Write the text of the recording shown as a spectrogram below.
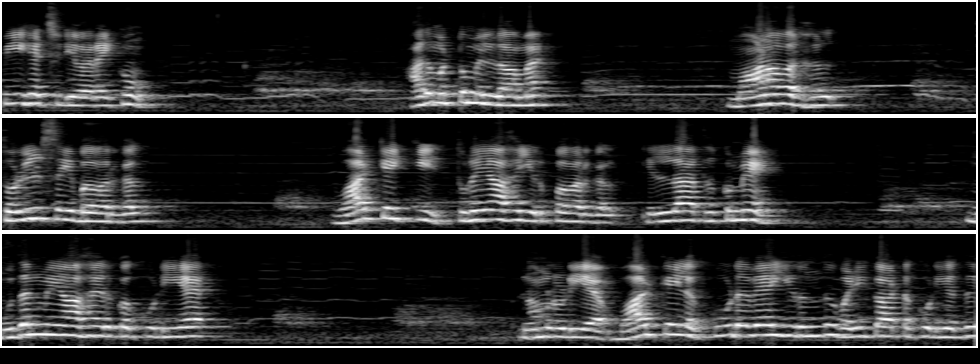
பிஹெச்டி வரைக்கும். அது மட்டும் இல்லாம மாணவர்கள் தொழில் செய்பவர்கள் வாழ்க்கைக்கு துணையாக இருப்பவர்கள் எல்லாத்துக்குமே முதன்மையாக இருக்கக்கூடிய நம்மளுடைய வாழ்க்கையில கூடவே இருந்து வழிகாட்டக்கூடியது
